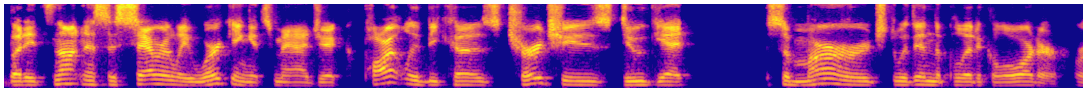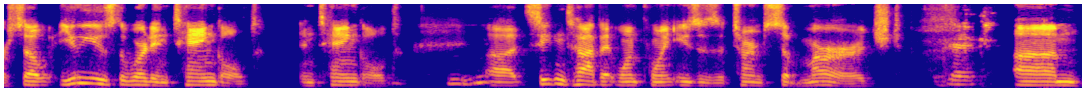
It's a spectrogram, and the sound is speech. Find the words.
but it's not necessarily working its magic. Partly because churches do get submerged within the political order, or so you use the word entangled, entangled Mm-hmm. Uh, Siedentop at one point uses the term submerged. Okay. Um,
